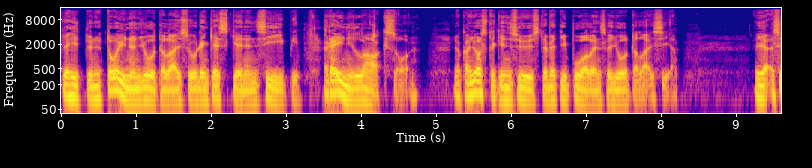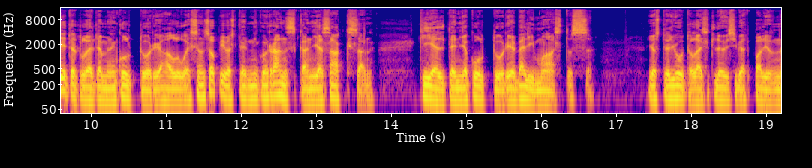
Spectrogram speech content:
kehittynyt toinen juutalaisuuden keskeinen siipi, Reinin laaksoon – joka jostakin syystä veti puolensa juutalaisia. Ja siitä tulee tämmöinen kulttuurialue. Se on sopivasti niin kuin Ranskan ja Saksan kielten ja kulttuurien välimaastossa, josta juutalaiset löysivät paljon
